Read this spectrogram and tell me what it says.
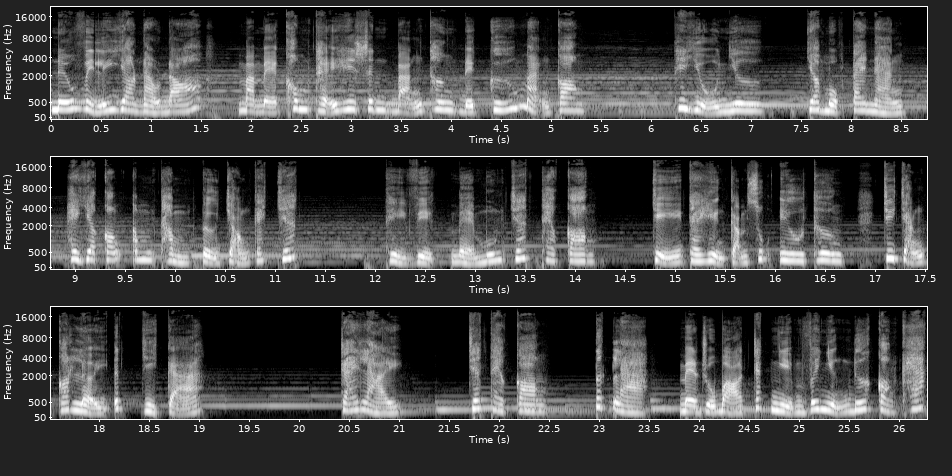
nếu vì lý do nào đó mà mẹ không thể hy sinh bản thân để cứu mạng con. Thí dụ như do một tai nạn hay do con âm thầm tự chọn cái chết, thì việc mẹ muốn chết theo con chỉ thể hiện cảm xúc yêu thương, chứ chẳng có lợi ích gì cả. Trái lại, chết theo con, tức là mẹ rũ bỏ trách nhiệm với những đứa con khác,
